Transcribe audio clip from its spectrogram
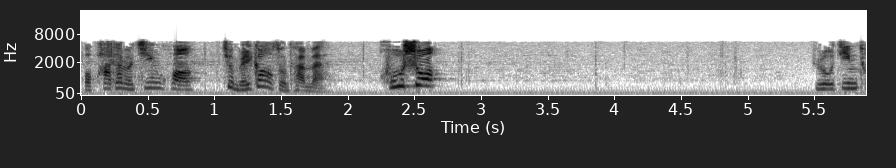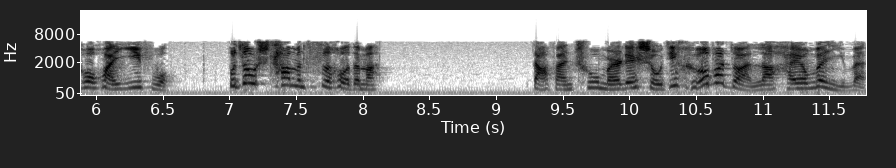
我怕他们惊慌，就没告诉他们。胡说！如今脱换衣服，不都是他们伺候的吗？大凡出门连手机荷包短了还要问一问，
